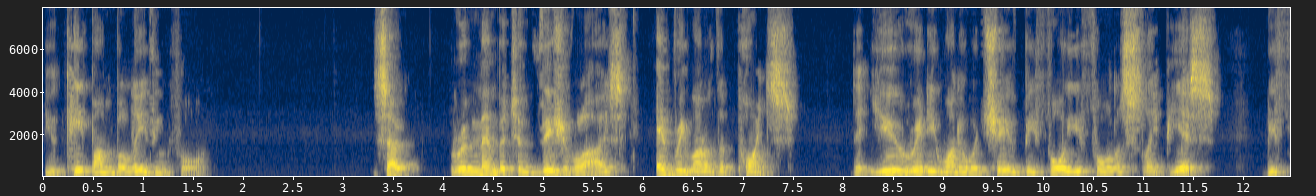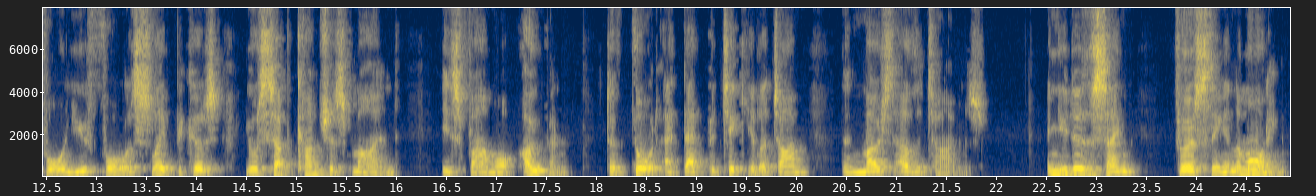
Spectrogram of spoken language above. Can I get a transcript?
you keep on believing for. So remember to visualize every one of the points that you really want to achieve before you fall asleep. Yes, before you fall asleep, because your subconscious mind is far more open to thought at that particular time than most other times. And you do the same first thing in the morning.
